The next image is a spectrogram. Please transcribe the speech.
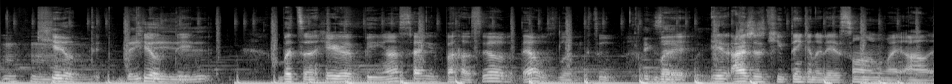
Mm-hmm. killed it. They killed did. it. But to hear Beyonce by herself, that was lovely too. Exactly. But it, I just keep thinking of that song like, oh,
